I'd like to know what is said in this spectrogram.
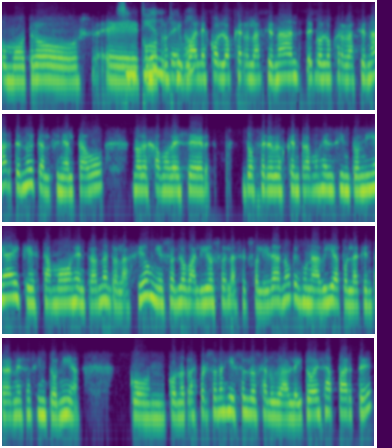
como otros eh, como otros iguales con los que relacionarte con los que relacionarte no y que al fin y al cabo no dejamos de ser dos cerebros que entramos en sintonía y que estamos entrando en relación. Y eso es lo valioso de la sexualidad no que es una vía por la que entrar en esa sintonía con, con otras personas y eso es lo saludable. Y toda esa parte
